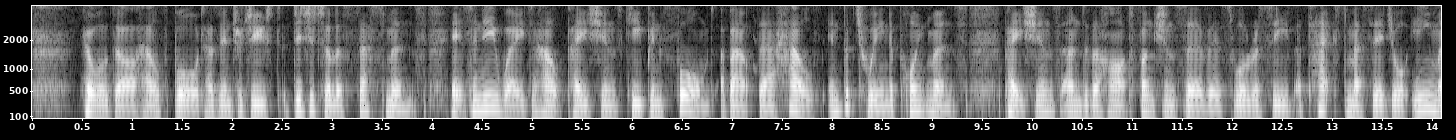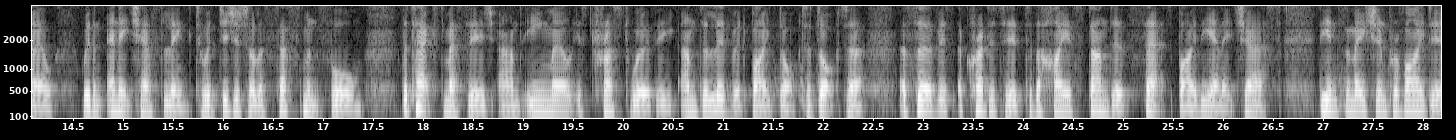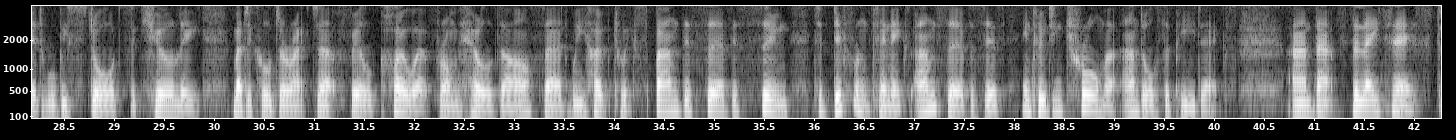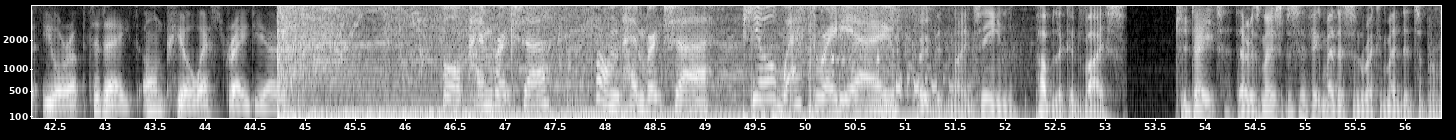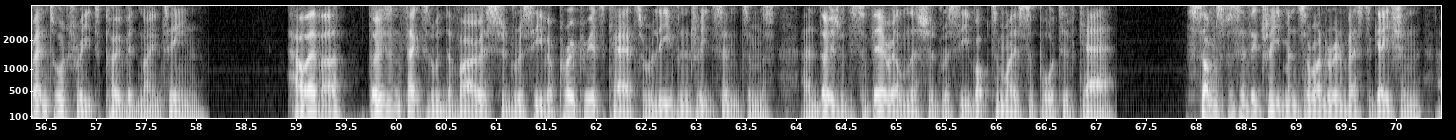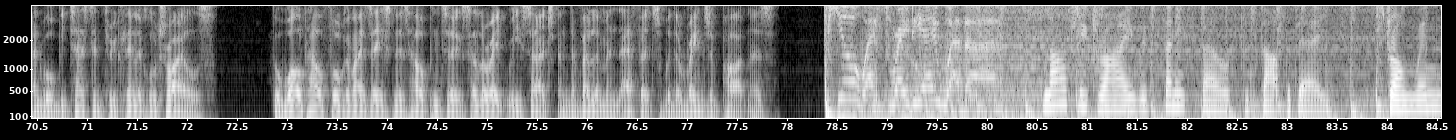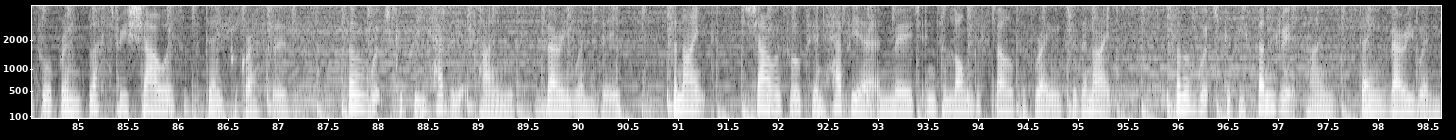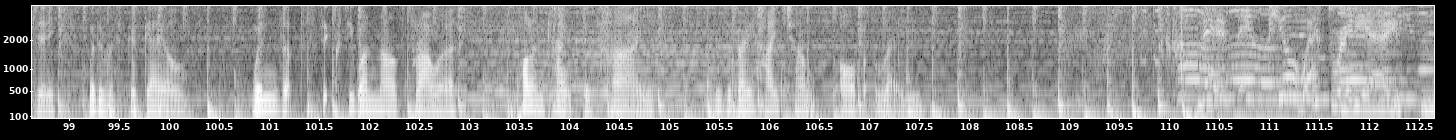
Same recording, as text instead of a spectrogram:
Dda Health Board has introduced digital assessments. It's a new way to help patients keep informed about their health in between appointments. Patients under the Heart Function Service will receive a text message or email with an NHS link to a digital assessment form. The text message and email is trustworthy and delivered by Doctor Doctor, a service accredited to the highest standards set by the NHS. The information provided will be stored securely. Medical Director Phil Kloer from Dda said we hope to expand this service soon to different clinics and services, including trauma and orthopaedics. And that's the latest. You're up to date on Pure West Radio. For Pembrokeshire, from Pembrokeshire, Pure West Radio. COVID 19 Public Advice. To date, there is no specific medicine recommended to prevent or treat COVID 19. However, those infected with the virus should receive appropriate care to relieve and treat symptoms, and those with severe illness should receive optimized supportive care. Some specific treatments are under investigation and will be tested through clinical trials. The World Health Organization is helping to accelerate research and development efforts with a range of partners. Pure West Radio weather. Largely dry with sunny spells to start the day. Strong winds will bring blustery showers as the day progresses, some of which could be heavy at times, very windy. Tonight, showers will turn heavier and merge into longer spells of rain through the night, some of which could be thundery at times, staying very windy with a risk of gales winds up to 61 miles per hour. Pollen count is high. There's a very high chance of rain. This is Pure West Radio.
